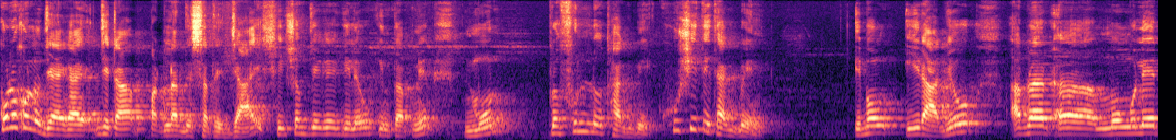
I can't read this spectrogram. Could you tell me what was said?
কোনো কোনো জায়গায় যেটা পার্টনারদের সাথে যায়, সেই সব জায়গায় গেলেও কিন্তু আপনার মন প্রফুল্ল থাকবে, খুশিতে থাকবেন। এবং এর আগেও আপনার মঙ্গলের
